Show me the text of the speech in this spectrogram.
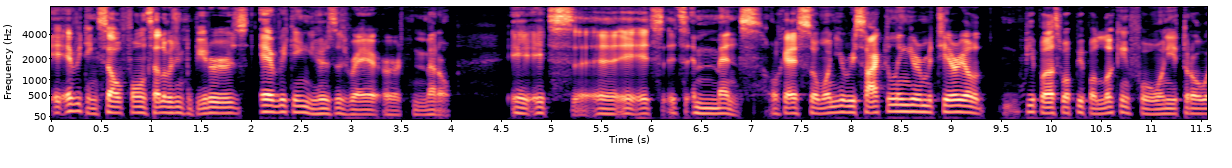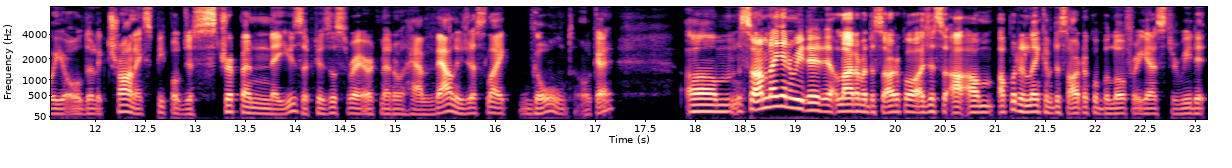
everything, cell phones, television, computers, everything uses rare earth metal it's uh, it's it's immense okay? So when you're recycling your material people that's what people are looking for when you throw away your old electronics. People just strip them and they use it because this rare earth metal have value just like gold okay? Um so i'm not going to read a lot about this article. I just I'll, I'll put a link of this article below for you guys to read it.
